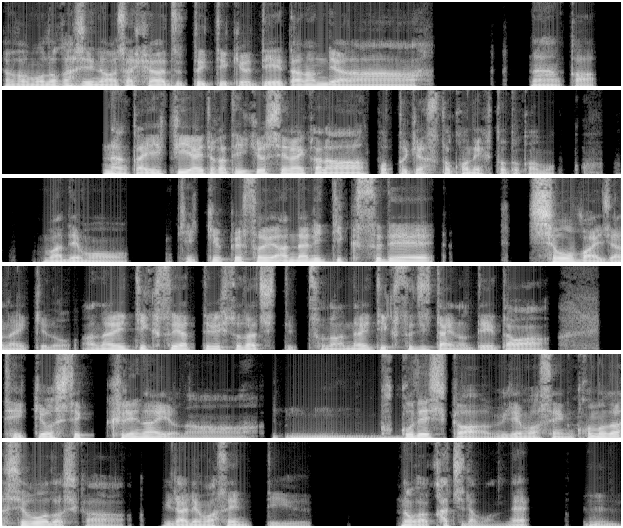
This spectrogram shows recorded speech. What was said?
やっぱもどかしいのはさっきからずっと言ってるけどデータなんだよななんか、なんか API とか提供してないかなポッドキャストコネクトとかも。まあでも、結局そういうアナリティクスで商売じゃないけど、アナリティクスやってる人たちって、そのアナリティクス自体のデータは提供してくれないよなうん。ここでしか見れません。このダッシュボードしか見られませんっていうのが価値だもんね。うん。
